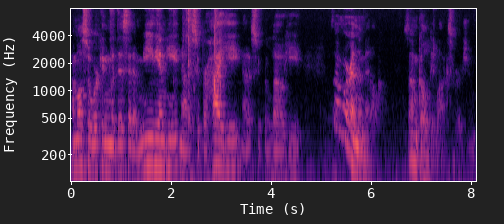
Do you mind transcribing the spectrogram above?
I'm also working with this at a medium heat, not a super high heat, not a super low heat. Somewhere in the middle. Some Goldilocks version.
